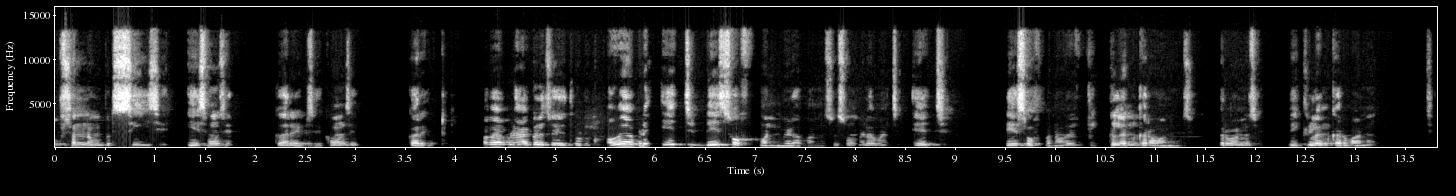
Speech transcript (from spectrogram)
ઓપ્શન નંબર સી છે. એ શું છે? કરેક્ટ છે. કોણ છે? કરેક્ટ હવે આપણે આગળ જઈએ થોડુંક. હવે આપણે એચ ડેશ ઓફ વન મેળવવાનું છે. શું મેળવવાનું છે? એચ ડેશ ઓફ વન હવે વિકલન કરવાનું છે. કરવાનું છે? વિકલન કરવાનું છે.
